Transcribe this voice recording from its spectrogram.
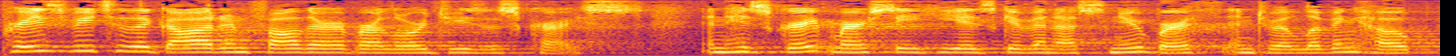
Praise be to the God and Father of our Lord Jesus Christ. In his great mercy, he has given us new birth into a living hope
